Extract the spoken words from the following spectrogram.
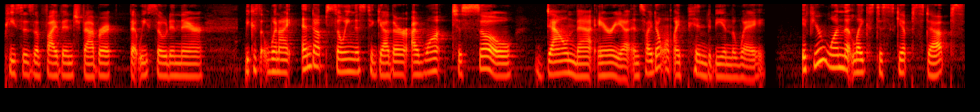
pieces of five inch fabric that we sewed in there. Because when I end up sewing this together, I want to sew down that area. And so I don't want my pin to be in the way. If you're one that likes to skip steps,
